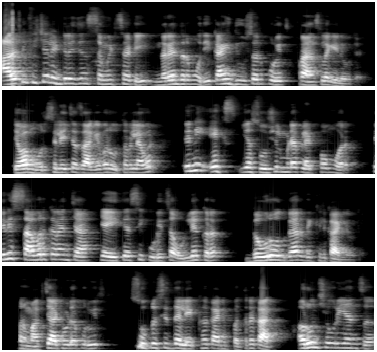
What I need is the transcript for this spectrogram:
आर्टिफिशियल इंटेलिजन्स समिटसाठी नरेंद्र मोदी काही दिवसांपूर्वीच फ्रान्सला गेले होते. तेव्हा मोर्सलेच्या जागेवर उतरल्यावर त्यांनी एक्स या सोशल मीडिया प्लॅटफॉर्मवर त्यांनी सावरकरांच्या या ऐतिहासिक उडीचा उल्लेख करत गौरवोद्गार देखील काढले होते. पण मागच्या आठवड्यापूर्वीच सुप्रसिद्ध लेखक आणि पत्रकार अरुण शौरी यांचं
